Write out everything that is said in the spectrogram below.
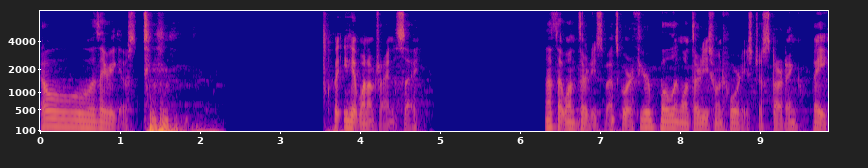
"Oh, there he goes." but you get what I'm trying to say. Not that 130 is a bad score. If you're bowling 130s, 140s just starting, hey,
